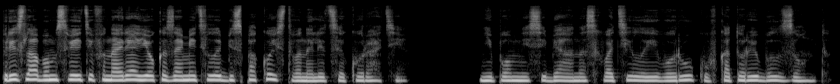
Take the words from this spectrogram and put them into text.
При слабом свете фонаря Йока заметила беспокойство на лице Курати. Не помня себя, она схватила его руку, в которой был зонт.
